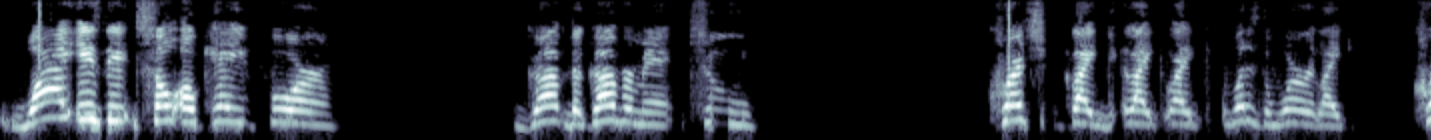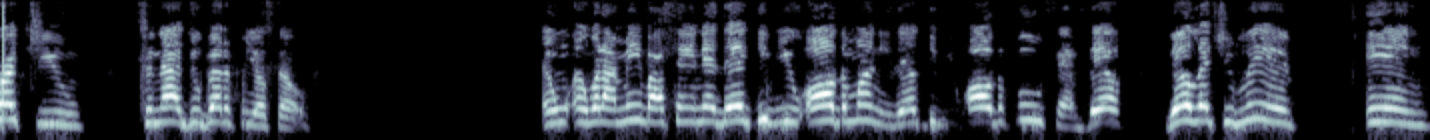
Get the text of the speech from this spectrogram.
why is it so okay for gov the government to crutch like like like what is the word like crutch you to not do better for yourself? And, and what I mean by saying that, they'll give you all the money. They'll give you all the food stamps. They'll they'll let you live in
